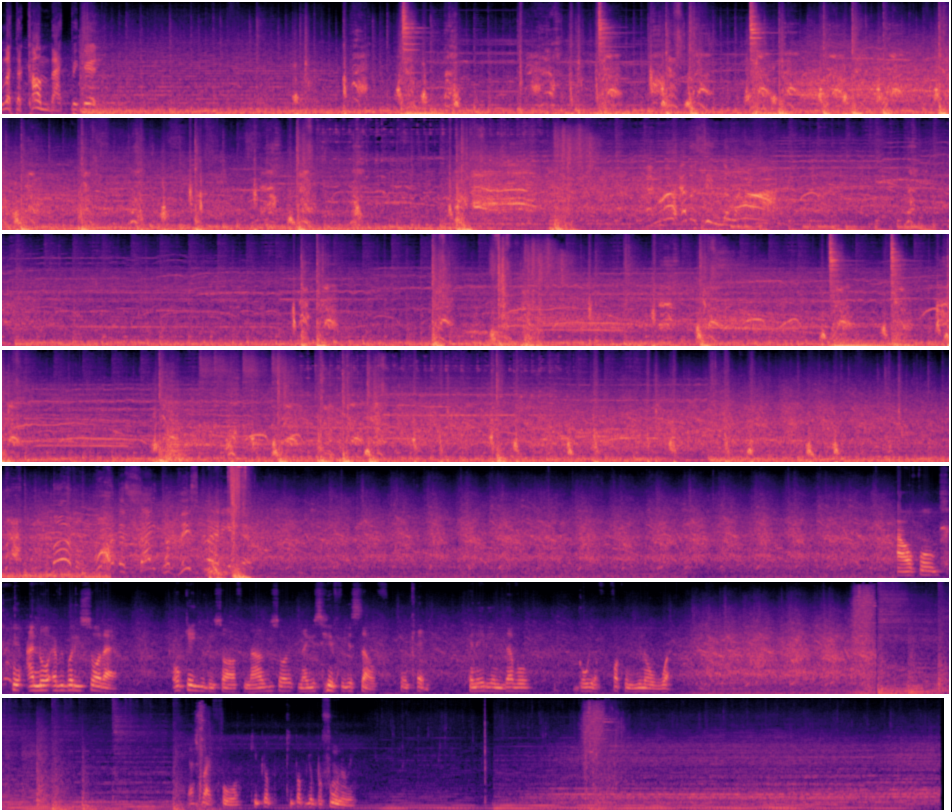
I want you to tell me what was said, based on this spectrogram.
Let the combat begin! Have you ever seen the like? Sight gladiator! Ow, folks. I know everybody saw that. Okay, Ubisoft. Now you saw it. Now you see it for yourself. Okay? Canadian Devil, go a fucking you know what. That's right, fool. Keep up, keep up your buffoonery.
